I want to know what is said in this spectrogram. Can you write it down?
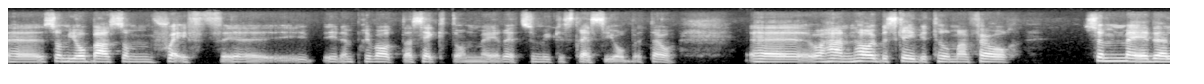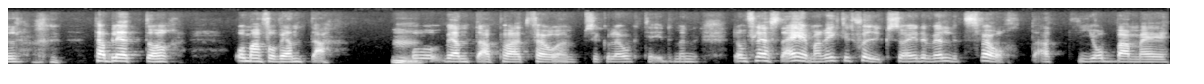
Eh, som jobbar som chef eh, i, i, den privata sektorn med rätt så mycket stress i jobbet då. Eh, och han har beskrivit hur man får sömnmedel, tabletter och man får vänta. Mm. och vänta på att få en psykologtid. Men de flesta, är man riktigt sjuk så är det väldigt svårt att jobba med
